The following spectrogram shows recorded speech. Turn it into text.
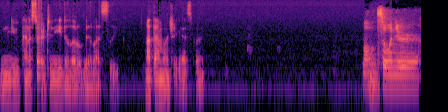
you kind of start to need a little bit less sleep? Not that much, I guess, but Well, so when you're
